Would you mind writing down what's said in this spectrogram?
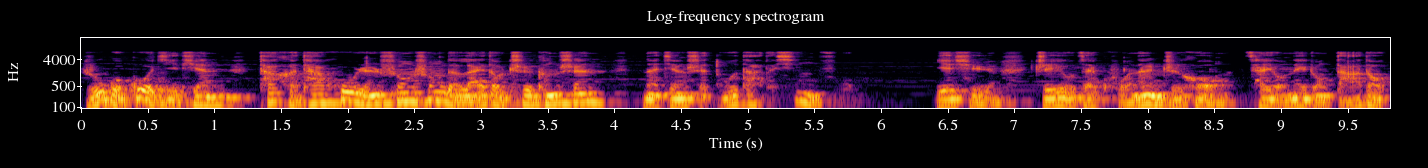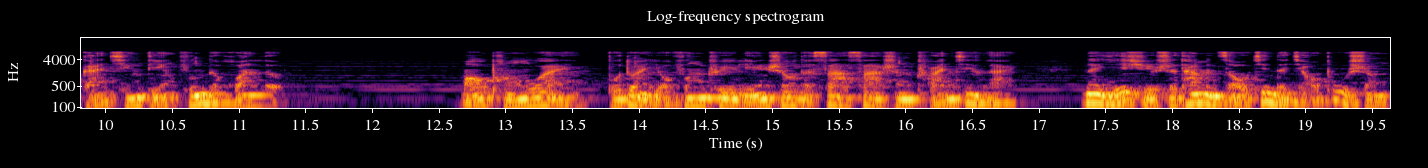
如果过几天他和他忽然双双的来到赤坑山，那将是多大的幸福！也许只有在苦难之后，才有那种达到感情顶峰的欢乐。茅棚外不断有风吹林梢的飒飒声传进来，那也许是他们走近的脚步声。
